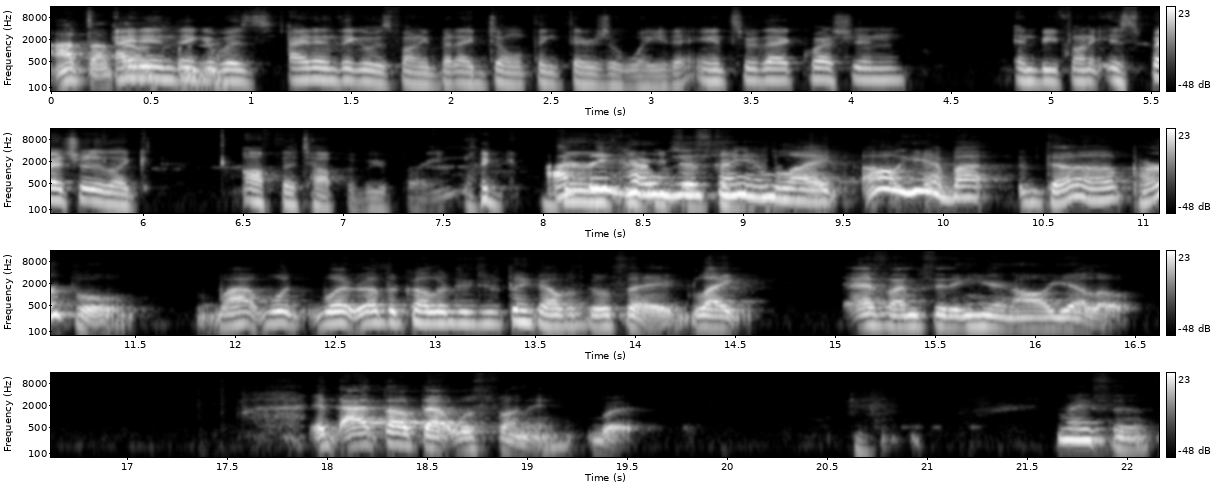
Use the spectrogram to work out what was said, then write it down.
I thought that I didn't think it was. I didn't think it was funny, but I don't think there's a way to answer that question and be funny, especially like off the top of your brain. Like I think few her just could- saying like, "Oh yeah, but duh, purple. Why? What? What other color did you think I was gonna say? Like, as I'm sitting here in all yellow." And I thought that was funny, but makes sense.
